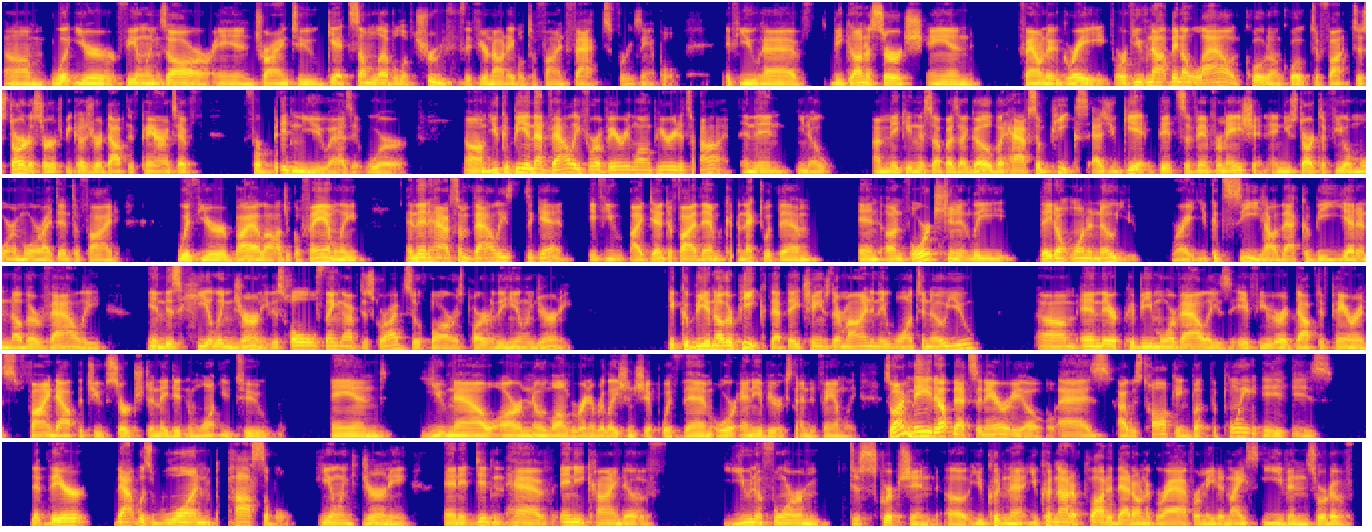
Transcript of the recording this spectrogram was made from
um, what your feelings are and trying to get some level of truth if you're not able to find facts, for example. If you have begun a search and found a grave, or if you've not been allowed, quote unquote, to find to start a search because your adoptive parents have forbidden you, as it were. Um, you could be in that valley for a very long period of time. And then, you know, I'm making this up as I go, but have some peaks as you get bits of information and you start to feel more and more identified with your biological family. And then have some valleys again. If you identify them, connect with them, and unfortunately, they don't want to know you, right? You could see how that could be yet another valley in this healing journey. This whole thing I've described so far is part of the healing journey. It could be another peak that they change their mind and they want to know you. Um, and there could be more valleys if your adoptive parents find out that you've searched and they didn't want you to. And you now are no longer in a relationship with them or any of your extended family. So I made up that scenario as I was talking, but the point is that there that was one possible healing journey and it didn't have any kind of uniform description of you couldn't have, you could not have plotted that on a graph or made a nice even sort of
